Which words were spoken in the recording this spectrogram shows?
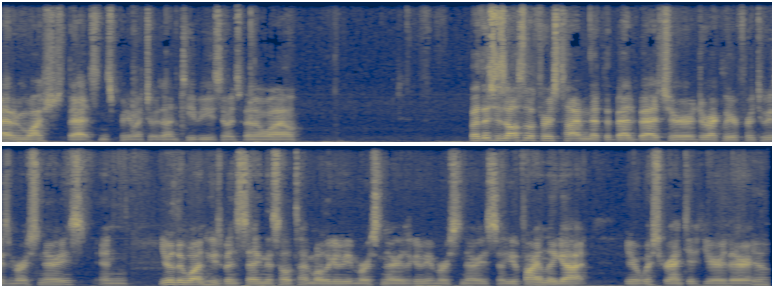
I haven't watched that since pretty much it was on TV, so it's been a while. But this is also the first time that the Bad Batch are directly referred to as mercenaries, and you're the one who's been saying this whole time, "Oh, they're going to be mercenaries. They're going to be mercenaries." So you finally got your wish granted here. They're Yeah.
